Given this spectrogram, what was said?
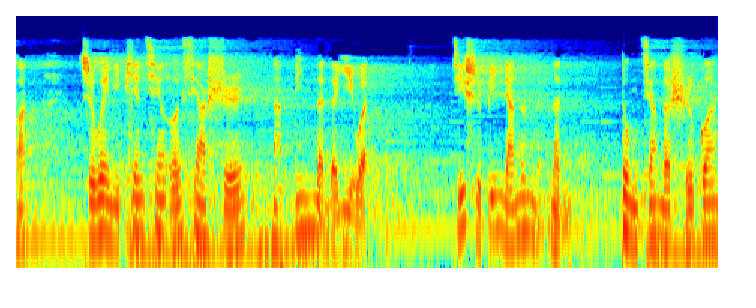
放，只为你翩跹而下时那冰冷的一吻。即使冰凉的冷冷，冻僵的时光，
